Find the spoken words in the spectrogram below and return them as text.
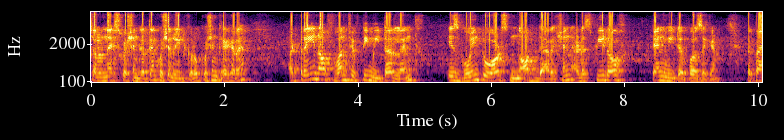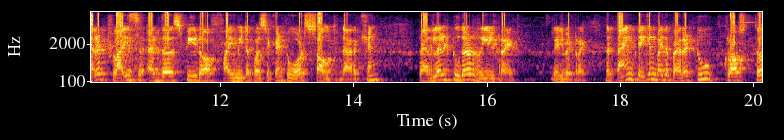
चलो नेक्स्ट क्वेश्चन करते हैं। क्वेश्चन रीड करो। क्वेश्चन क्या कह रहे हैं? A train of 150 metre length is going towards north direction at a speed of 10 metre per second the parrot flies at the speed of 5 metre per second towards south direction parallel to the rail track railway track the time taken by the parrot to cross the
